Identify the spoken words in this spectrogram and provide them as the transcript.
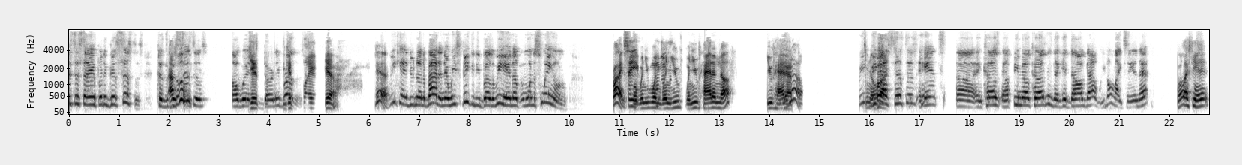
it's the same for the good sisters. Because the Absolutely. good sisters are with Get- dirty brothers. Yeah. Yeah, We can't do nothing about it. And then we speak to these brothers, we end up wanting to swing on them. right. See, but when you when when you when you've had enough, you've had Yeah. enough. We, You know, we but- got sisters, aunts, uh, and cousins, uh, female cousins that get dogged out. We don't like seeing that. Well, I seen it.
